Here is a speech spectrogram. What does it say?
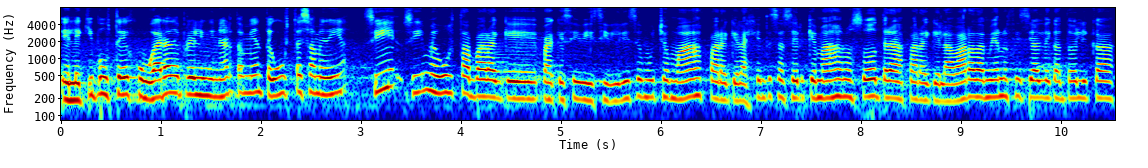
el equipo de ustedes jugara de preliminar también? ¿Te gusta esa medida? Sí, sí, me gusta para que, para que se visibilice mucho más, para que la gente se acerque más a nosotras, para que la barra también oficial de Católica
